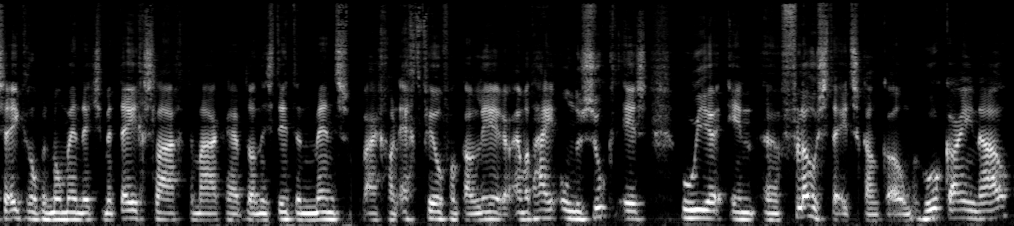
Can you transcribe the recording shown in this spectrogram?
Zeker op het moment dat je met tegenslagen te maken hebt, dan is dit een mens waar je gewoon echt veel van kan leren. En wat hij onderzoekt is hoe je in uh, flow states kan komen. Hoe kan je nou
